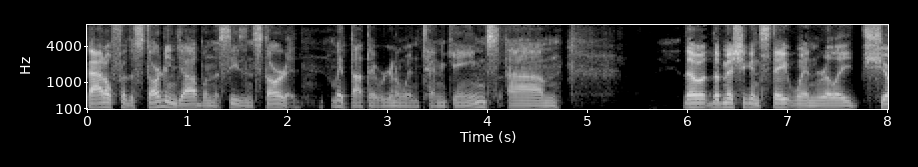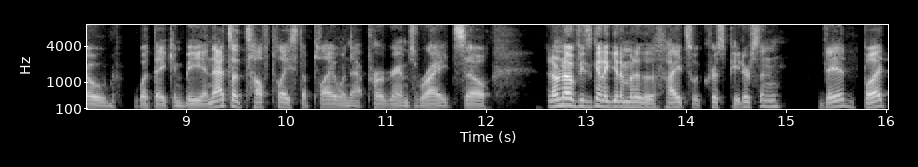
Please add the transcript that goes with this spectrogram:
battle for the starting job when the season started. We thought they were going to win 10 games. Um, the, the Michigan State win really showed what they can be. And that's a tough place to play when that program's right. So I don't know if he's going to get them into the heights what Chris Petersen did, but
